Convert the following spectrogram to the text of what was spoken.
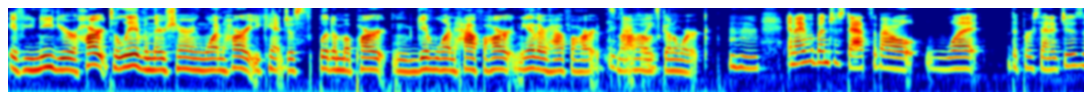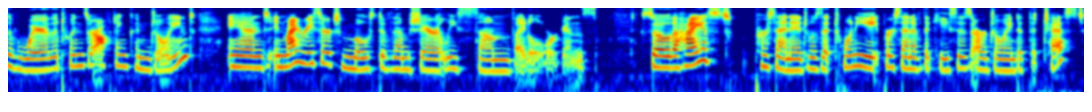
if you need your heart to live and they're sharing one heart, you can't just split them apart and give one half a heart and the other half a heart. It's not how it's going to work. hmm And I have a bunch of stats about what the percentages of where the twins are often conjoined. And in my research, most of them share at least some vital organs. So the highest percentage was that 28% of the cases are joined at the chest.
